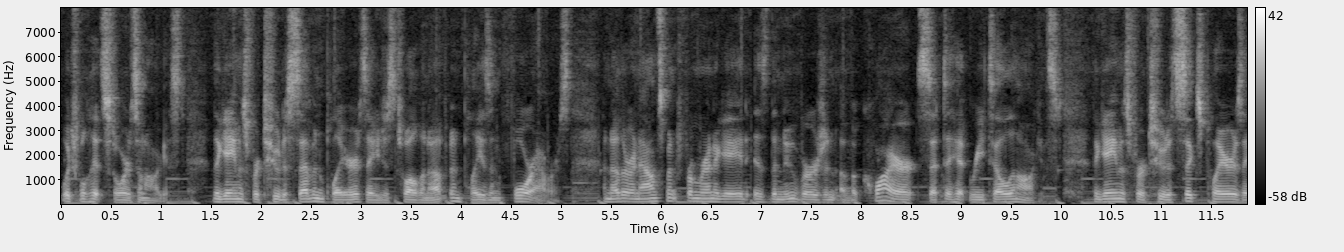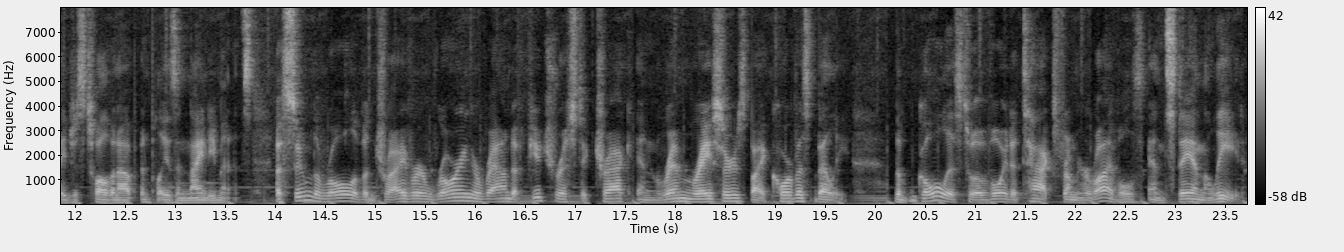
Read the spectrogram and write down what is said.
which will hit stores in August. The game is for 2 to 7 players ages 12 and up and plays in 4 hours. Another announcement from Renegade is the new version of Acquire set to hit retail in August. The game is for 2 to 6 players ages 12 and up and plays in 90 minutes. Assume the role of a driver roaring around a futuristic track in Rem Racers by Corvus Belli. The goal is to avoid attacks from your rivals and stay in the lead.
